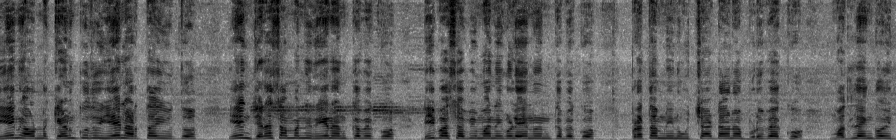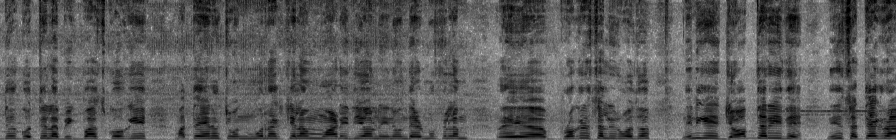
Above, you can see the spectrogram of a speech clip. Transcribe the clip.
ಏನು ಅವ್ರನ್ನ ಕೆಣ್ಕೋದು ಏನು ಅರ್ಥ ಇವತ್ತು ಏನು ಜನಸಾಮಾನ್ಯರು ಏನು ಅನ್ಕೋಬೇಕು? ಡಿ ಬಾಸ್ ಅಭಿಮಾನಿಗಳು ಏನು ಅನ್ಕೋಬೇಕು? ಪ್ರಥಮ್ ನೀನು ಹುಚ್ಚಾಟವನ್ನ ಬಿಡಬೇಕು. ಮೊದಲು ಹೆಂಗೋ ಇದ್ದು ಗೊತ್ತಿಲ್ಲ ಬಿಗ್ ಬಾಸ್ಗೆ ಹೋಗಿ ಮತ್ತೆ ಏನು ಒಂದು ಮೂರ್ನಾಲ್ಕು ಫಿಲಮ್ ಮಾಡಿದೆಯೋ, ನೀನು ಒಂದು ಎರಡು ಮೂರು ಫಿಲಮ್ ಪ್ರೋಗ್ರೆಸ್ಸಲ್ಲಿರ್ಬೋದು ನಿನಗೆ ಜವಾಬ್ದಾರಿ ಇದೆ. ನೀನು ಸತ್ಯಾಗ್ರಹ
